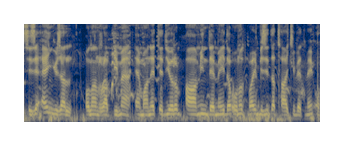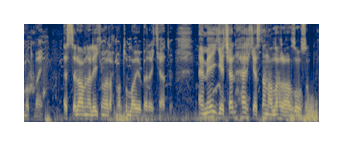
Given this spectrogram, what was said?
Sizi en güzel olan Rabbime emanet ediyorum. Amin demeyi de unutmayın. Bizi de takip etmeyi unutmayın. Esselamun Aleyküm ve Rahmetullahi ve Berekatuhu. Emeği geçen herkesten Allah razı olsun.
